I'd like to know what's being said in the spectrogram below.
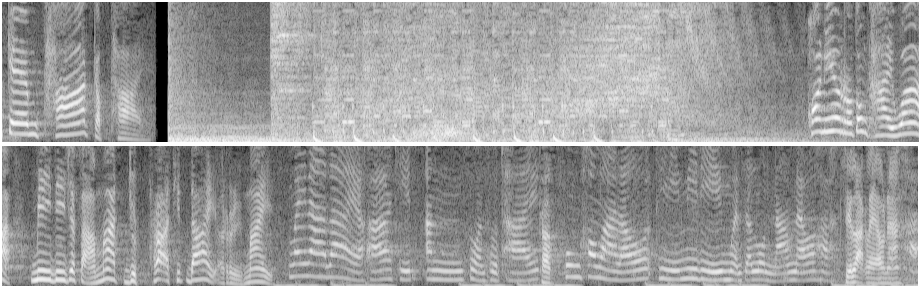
ซุปเปอร์เกมท้ากับทาย ข้อนี้เราต้องทายว่ามีดีจะสามารถหยุดพระอาทิตย์ได้หรือไม่ ไม่น่าได้อะคะอาทิตย์อันส่วนสุดท้ายครับ พุ่งเข้ามาแล้วทีนี้มีดีเหมือนจะหล่นน้ำแล้วอะค่ะ เสียหลักแล้วนะ ค่ะ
